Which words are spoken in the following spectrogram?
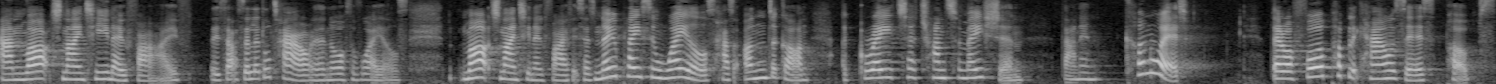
And March 1905, that's a little town in the north of Wales. March 1905, it says, No place in Wales has undergone a greater transformation than in Cynwyd. There are four public houses, pubs,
